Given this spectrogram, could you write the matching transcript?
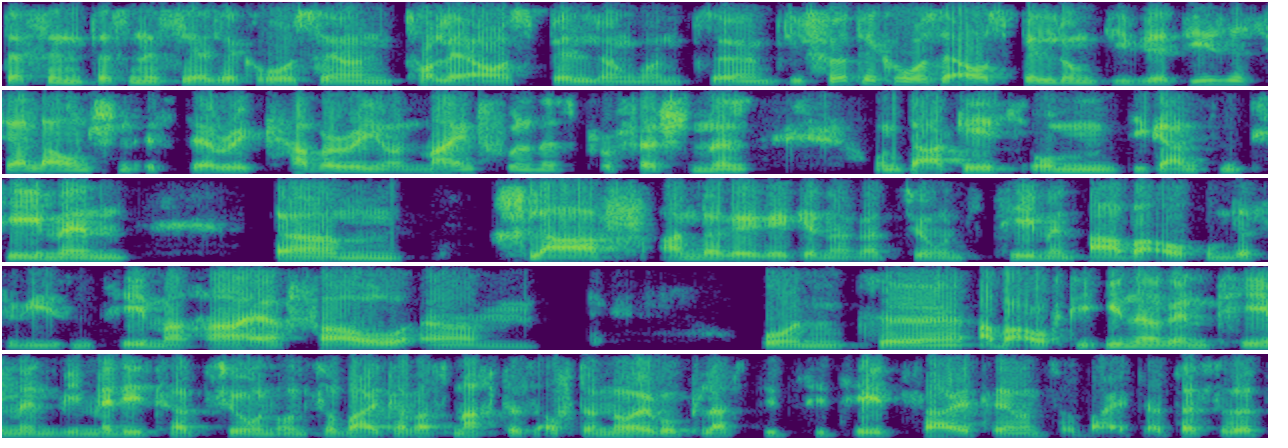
das, sind, das ist eine sehr, sehr große und tolle Ausbildung. Und äh, die vierte große Ausbildung, die wir dieses Jahr launchen, ist der Recovery und Mindfulness Professional. Und da geht es um die ganzen Themen ähm, Schlaf, andere Regenerationsthemen, aber auch um das Riesenthema HRV ähm, und äh, aber auch die inneren Themen wie Meditation und so weiter. Was macht es auf der Neuroplastizitätsseite und so weiter? Das wird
